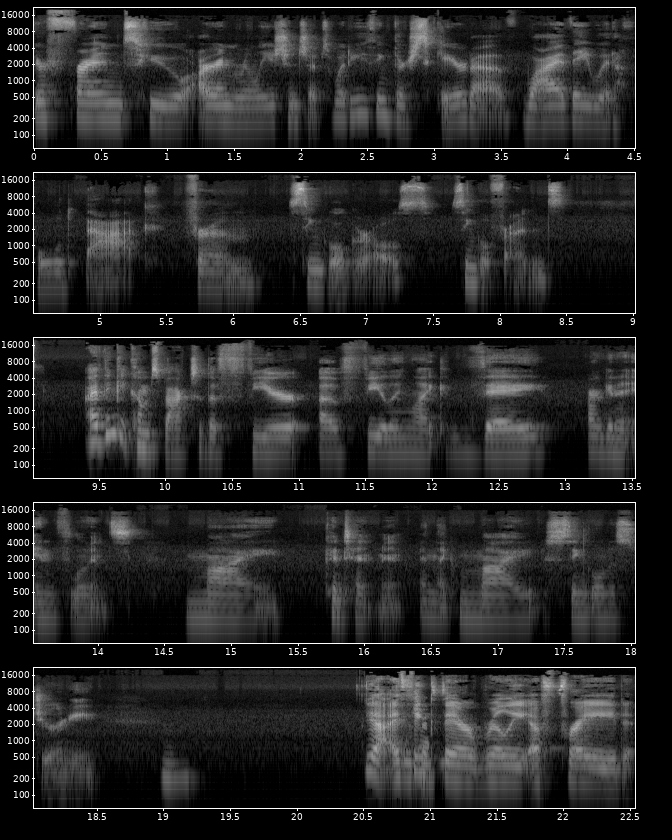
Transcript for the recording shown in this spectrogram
your friends who are in relationships, what do you think they're scared of? Why they would hold back from single girls, single friends? I think it comes back to the fear of feeling like they are going to influence my contentment and like my singleness journey. Mm-hmm. Yeah, I think they're really afraid,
